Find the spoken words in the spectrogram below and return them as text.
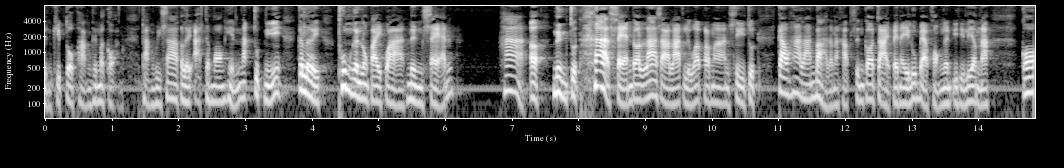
ถึง CryptoPunk ขึ้นมาก่อน ทางวีซ่าก็เลยอาจจะมองเห็นณจุดนี้ก็เลยทุ่มเงินลงไปกว่า 1 0 0 0 0แสนห้าเออ1.5แสนดอลลาร์สหรัฐหรือว่าประมาณ 4.95 ล้านบาทนะครับ ซึ่งก็จ่ายไปในรูปแบบของเงิน Ethereum นะ ก็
